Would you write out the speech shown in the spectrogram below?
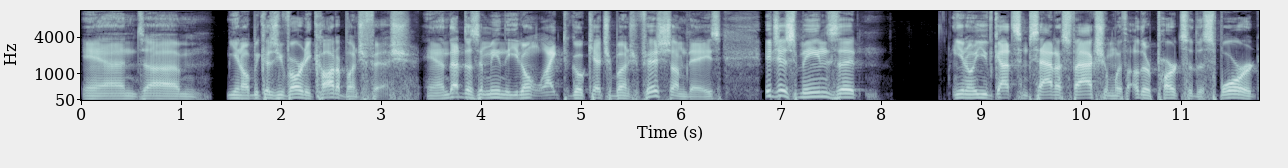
And, um, you know, because you've already caught a bunch of fish. And that doesn't mean that you don't like to go catch a bunch of fish some days. It just means that, you know, you've got some satisfaction with other parts of the sport.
